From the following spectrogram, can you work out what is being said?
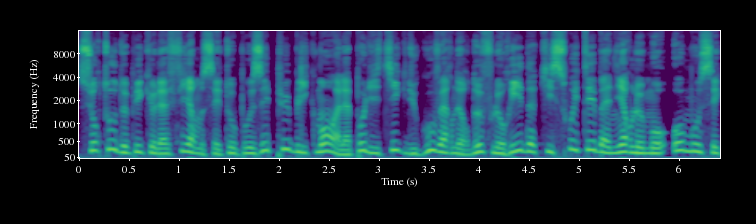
surtout depuis que la firme s'est opposée publiquement à la politique du gouverneur de Floride qui souhaitait bannir le mot homosexuel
